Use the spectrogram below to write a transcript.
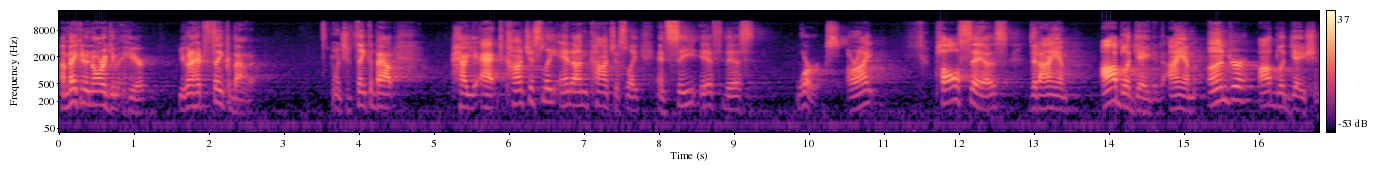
I'm making an argument here. You're going to have to think about it. I want you to think about how you act consciously and unconsciously and see if this works, all right? Paul says that I am obligated, I am under obligation.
